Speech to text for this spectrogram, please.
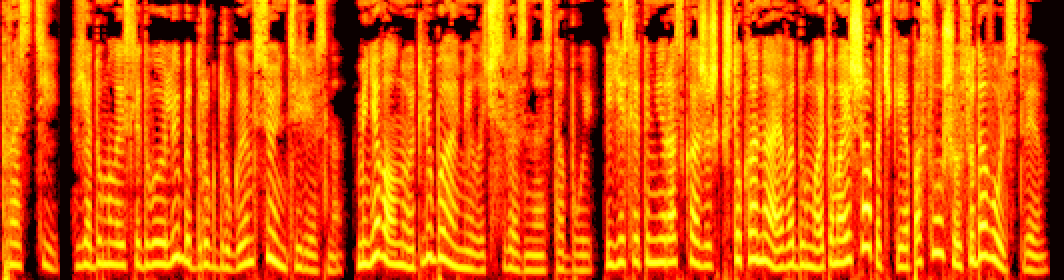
Прости, я думала, если двое любят друг друга, им все интересно. Меня волнует любая мелочь, связанная с тобой. И если ты мне расскажешь, что Канаева думает о моей шапочке, я послушаю с удовольствием.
